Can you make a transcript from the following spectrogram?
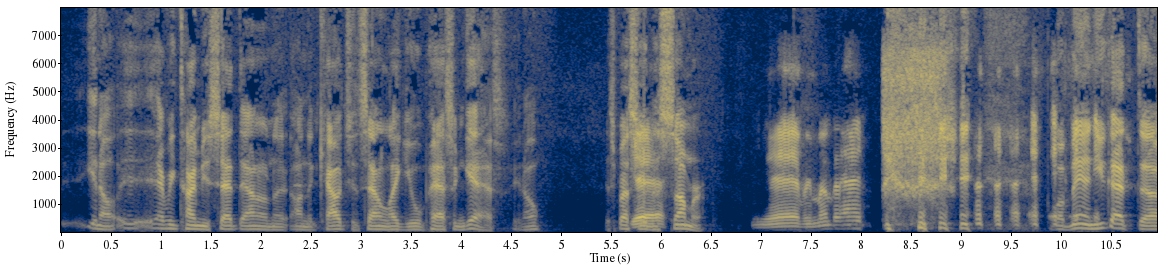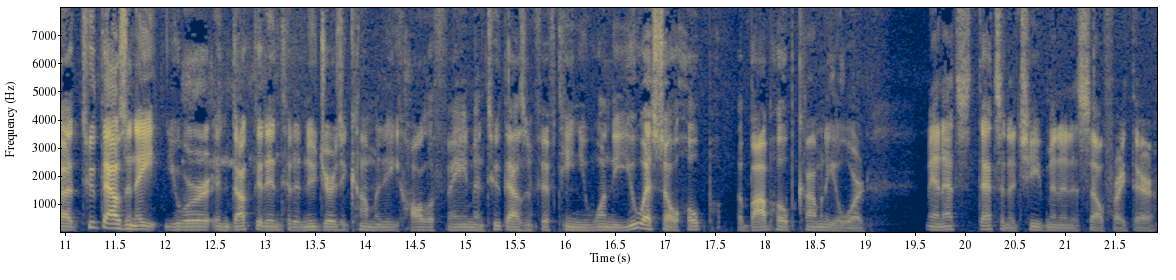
you know, every time you sat down on the on the couch, it sounded like you were passing gas. You know, especially yeah. in the summer. Yeah, remember that? well, man, you got uh, 2008. You were inducted into the New Jersey Comedy Hall of Fame. In 2015, you won the USO Hope uh, Bob Hope Comedy Award. Man, that's that's an achievement in itself, right there.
